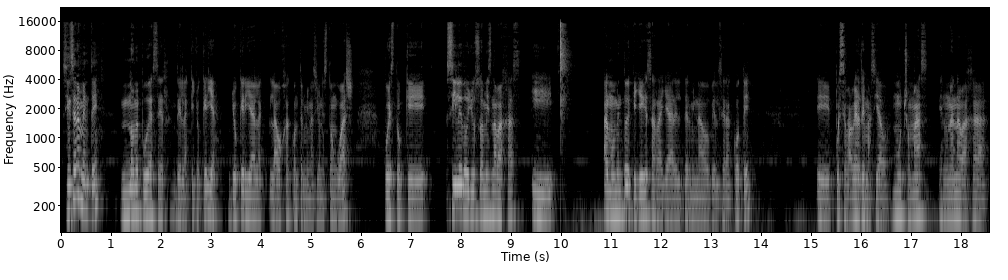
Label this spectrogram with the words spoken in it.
Sinceramente, no me pude hacer de la que yo quería. Yo quería la, la hoja con terminación Stonewash, puesto que sí le doy uso a mis navajas y al momento de que llegues a rayar el terminado del ceracote, eh, pues se va a ver demasiado, mucho más en una navaja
